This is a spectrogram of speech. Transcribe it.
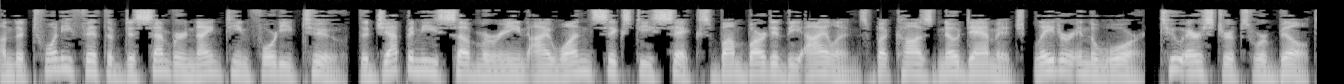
On the 25th of December 1942, the Japanese submarine I-166 bombarded the islands but caused no damage. Later in the war, two airstrips were built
